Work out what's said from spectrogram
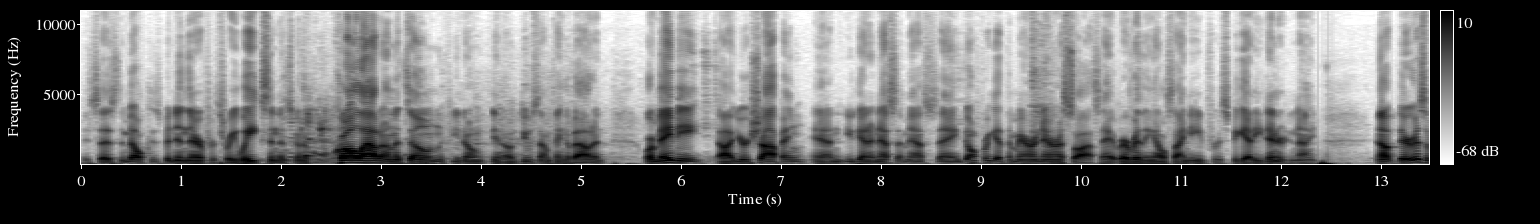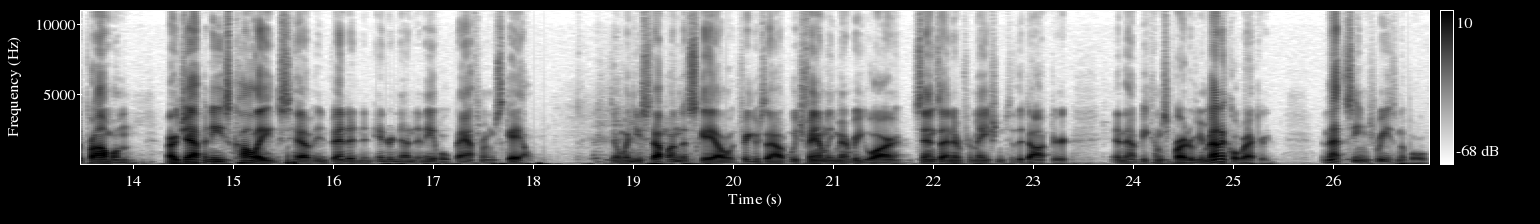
It says the milk has been in there for three weeks and it's going to crawl out on its own if you don't you know, do something about it. Or maybe uh, you're shopping and you get an SMS saying, don't forget the marinara sauce. I have everything else I need for spaghetti dinner tonight. Now, there is a problem. Our Japanese colleagues have invented an internet-enabled bathroom scale. So when you step on the scale, it figures out which family member you are, sends that information to the doctor, and that becomes part of your medical record. And that seems reasonable,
